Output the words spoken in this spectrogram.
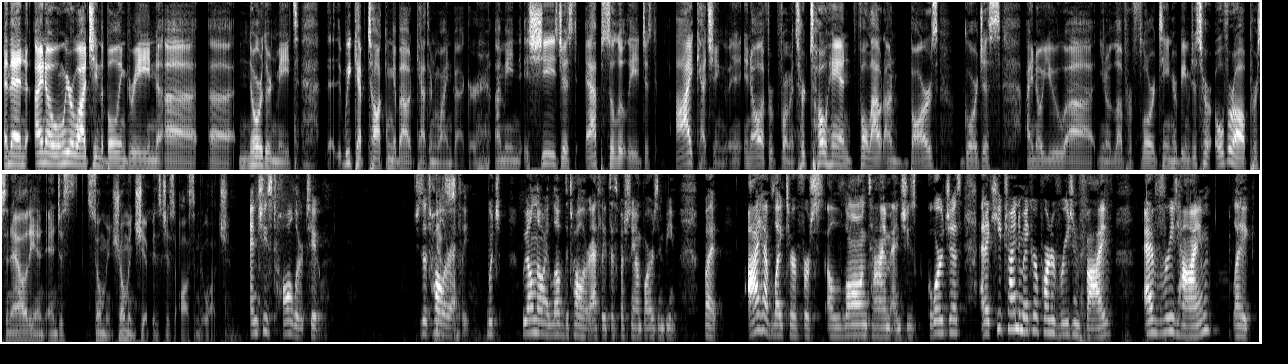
and then I know when we were watching the Bowling Green uh, uh, Northern meet, uh, we kept talking about Katherine Weinbacher. I mean, she's just absolutely just eye catching in, in all of her performance. Her toe hand full out on bars, gorgeous. I know you uh, you know love her floor routine, her beam, just her overall personality and and just showman, showmanship is just awesome to watch. And she's taller too. She's a taller Yes. athlete, which we all know I love the taller athletes, especially on bars and beam. But I have liked her for a long time, and she's gorgeous. And I keep trying to make her part of Region Five every time, like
